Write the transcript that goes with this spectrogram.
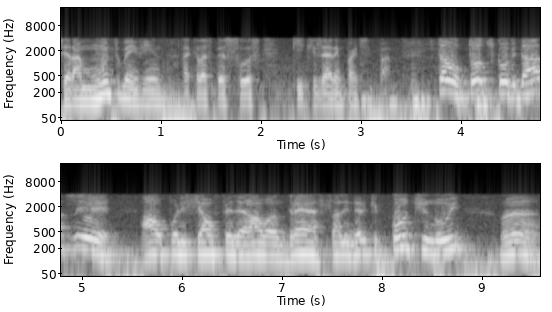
será muito bem-vindo aquelas pessoas que quiserem participar. Estão todos convidados e ao policial federal André Salineiro que continue né,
